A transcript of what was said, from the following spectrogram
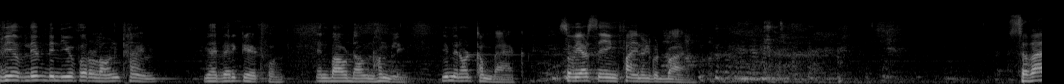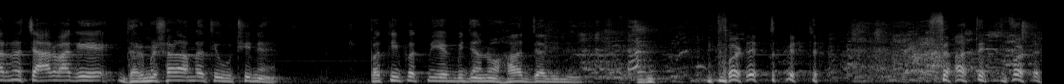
We have lived in you for a long time. We are very grateful and bow down humbly. We may not come back. So we are saying final goodbye. સવારના ચાર વાગે ધર્મશાળામાંથી ઉઠીને પતિ પત્ની એકબીજાનો હાથ જાલીને પડે તો એટલે સાથે જ પડે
